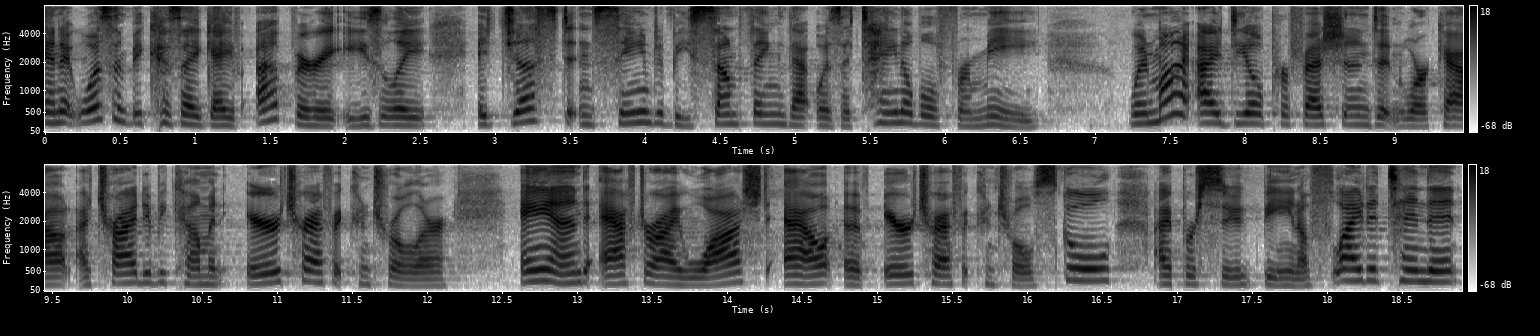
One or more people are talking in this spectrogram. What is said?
and it wasn't because I gave up very easily, it just didn't seem to be something that was attainable for me. When my ideal profession didn't work out, I tried to become an air traffic controller. And after I washed out of air traffic control school, I pursued being a flight attendant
